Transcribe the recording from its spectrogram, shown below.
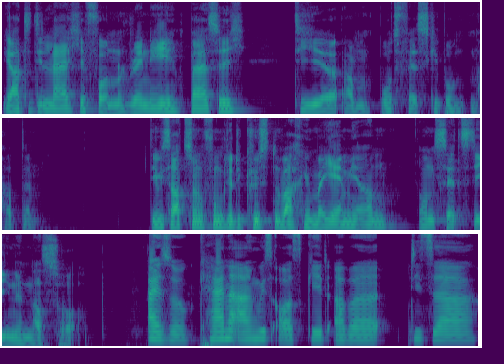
Er hatte die Leiche von René bei sich, die er am Boot festgebunden hatte. Die Besatzung funkte die Küstenwache in Miami an und setzte ihn in Nassau ab. Also, keine Ahnung, wie es ausgeht, aber dieser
